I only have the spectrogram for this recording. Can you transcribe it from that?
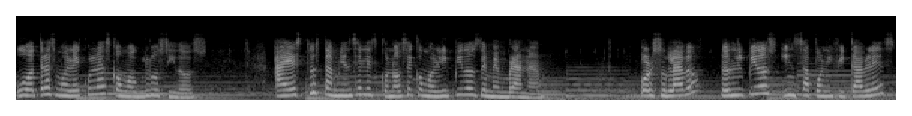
u otras moléculas como glúcidos. A estos también se les conoce como lípidos de membrana. Por su lado, los lípidos insaponificables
